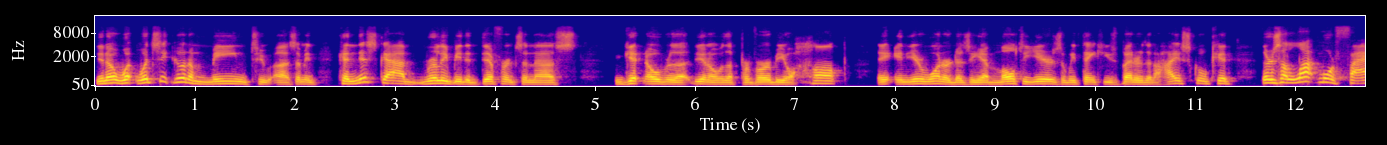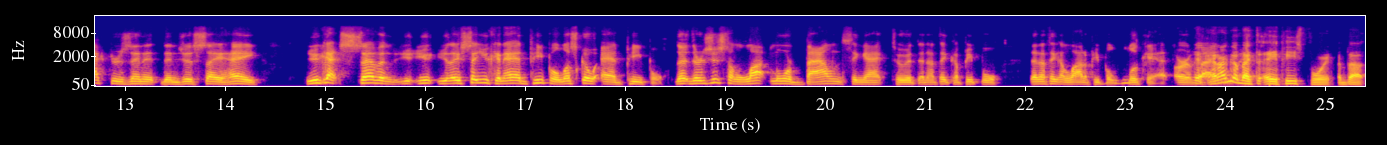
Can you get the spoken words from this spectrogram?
You know, what, what's it going to mean to us? I mean, can this guy really be the difference in us getting over the, you know, the proverbial hump in year one, or does he have multi years and we think he's better than a high school kid? There's a lot more factors in it than just say, hey, you got seven. You, you, they say you can add people. Let's go add people. There, there's just a lot more balancing act to it than I think a people than I think a lot of people look at. Or yeah, and I go back to AP's point about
